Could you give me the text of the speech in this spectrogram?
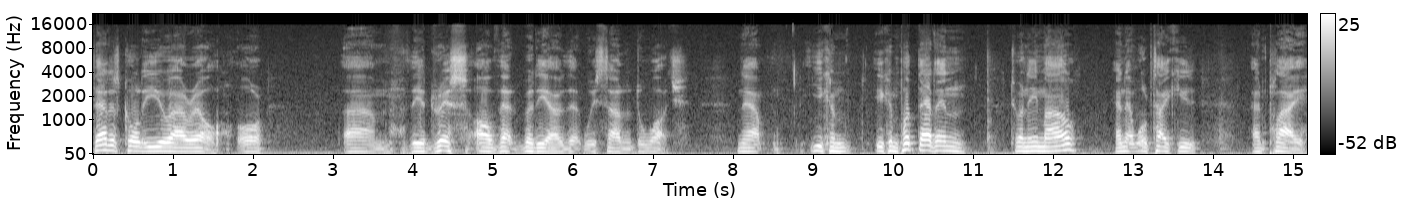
that is called a URL or um, the address of that video that we started to watch. Now, you can you can put that in to an email, and it will take you and play,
